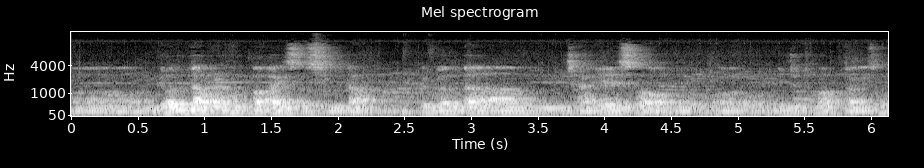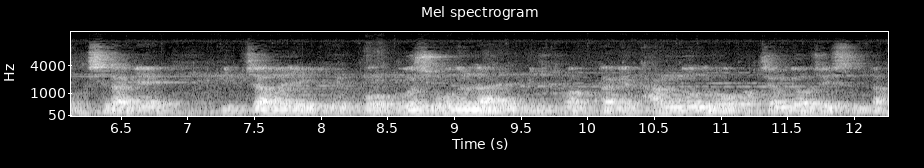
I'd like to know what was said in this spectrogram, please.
어, 면담을 한 바가 있었습니다. 그 면담 자리에서 어, 민주통합당에서 확실하게 입장을 얘기했고 그것이 오늘날 민주통합당의 당론으로 확정되어져 있습니다.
